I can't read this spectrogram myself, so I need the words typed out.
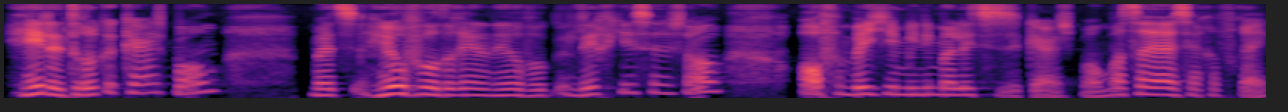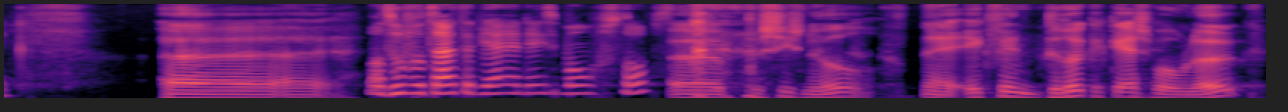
hele drukke kerstboom. Met heel veel erin en heel veel lichtjes en zo. Of een beetje een minimalistische kerstboom. Wat zou jij zeggen, Freek? Eh, Want hoeveel tijd heb jij in deze boom gestopt? eh, precies nul. Nee, ik vind drukke kerstboom leuk,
